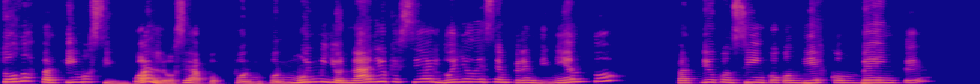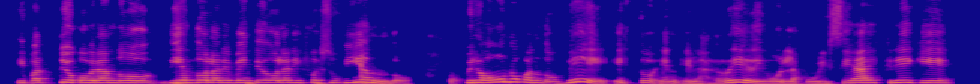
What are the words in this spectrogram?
todos partimos igual, o sea, por, por, muy millonario que sea el dueño de ese emprendimiento, partió con 5, con 10, con 20 y partió cobrando 10 dólares, 20 dólares y fue subiendo. Pero uno cuando ve esto en, en las redes o en las publicidades cree que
